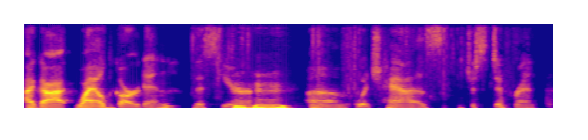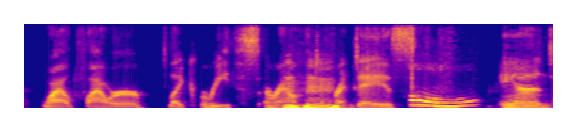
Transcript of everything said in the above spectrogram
I got Wild Garden this year, Mhm. um, which has just different wildflower like wreaths around the Mhm. different days. Oh. And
